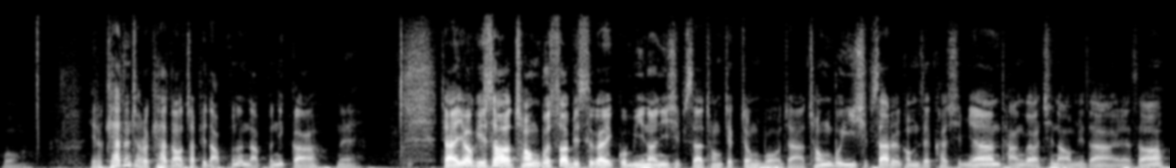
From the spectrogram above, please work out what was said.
뭐 이렇게 하든 저렇게 하든 어차피 납부는 납부니까. 네. 자 여기서 정부 서비스가 있고 민원24 정책정보 자 정부 24를 검색하시면 다음과 같이 나옵니다 그래서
